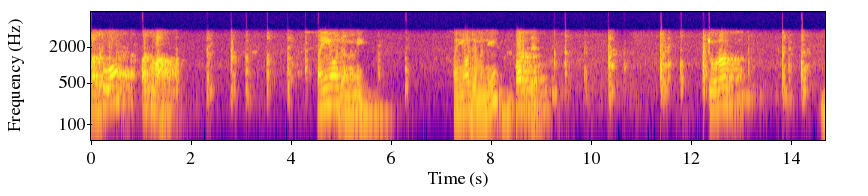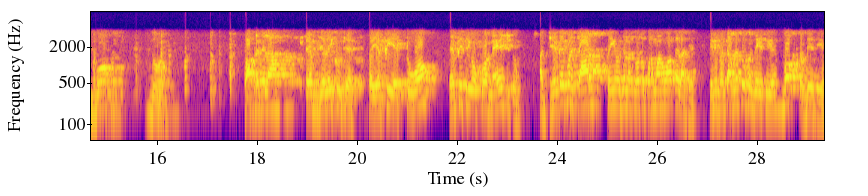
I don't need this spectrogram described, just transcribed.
તત્વો અથવા સંયોજનની સંયોજનની ફરતે. ચોરસ બોક્સ દોરો. તો આપણે પેલા સ્ટેપ જે લખ્યું છે, તો Fe2O Fe3O4 ને H2 આ જે કંઈ પણ ચાર સંયોજન અથવા તો પરમાણુ આપેલા છે, એની ફરતે આપણે શું કરી દઈએ છીએ? બોક્સ કરી દઈએ છીએ.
